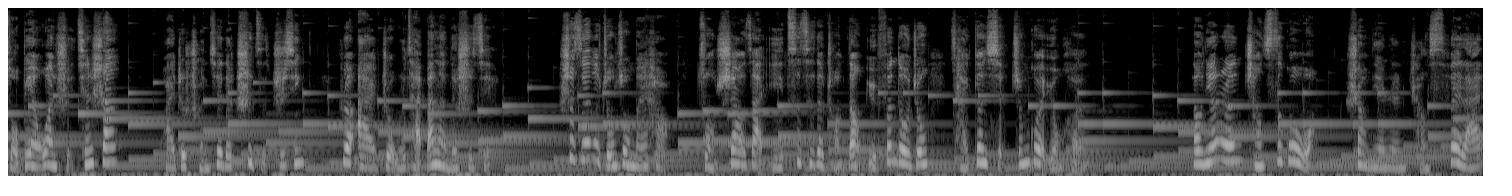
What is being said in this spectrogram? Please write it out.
走遍万水千山，怀着纯粹的赤子之心，热爱这五彩斑斓的世界。世间的种种美好，总是要在一次次的闯荡与奋斗中，才更显珍贵永恒。老年人常思过往，少年人常思未来，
